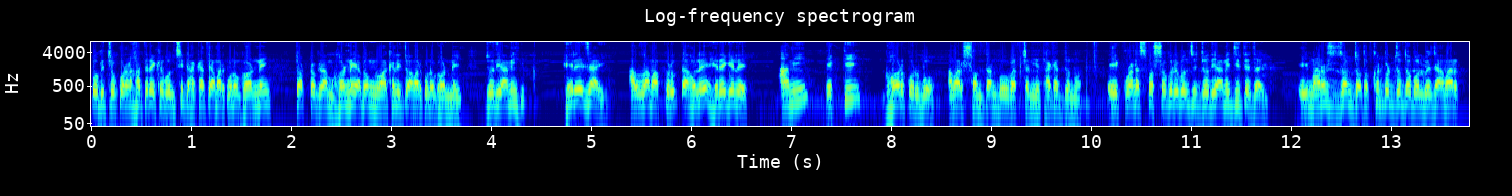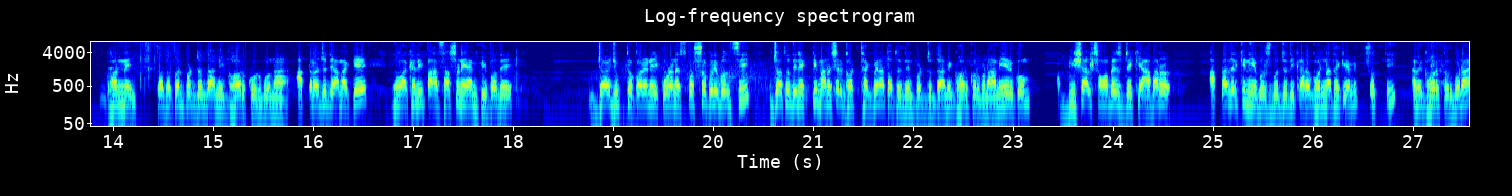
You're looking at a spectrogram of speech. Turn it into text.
পবিত্র কোরআন হাতে রেখে বলছি, ঢাকাতে আমার কোনো ঘর নেই, চট্টগ্রাম ঘর নেই এবং নোয়াখালীতে আমার কোনো ঘর নেই। যদি আমি হেরে যাই, আল্লাহ মাফ করুক, তাহলে হেরে গেলে আমি একটি ঘর করব আমার সন্তান, বউ, বাচ্চা নিয়ে থাকার জন্য। এই কোরআন স্পষ্ট করে বলছি, যদি আমি জিতে যাই, এই মানুষজন যতক্ষণ পর্যন্ত বলবে যে আমার ঘর নেই, ততক্ষণ পর্যন্ত আমি ঘর করব না। আপনারা যদি আমাকে নোয়াখালী পাঁচ আসনে এমপি পদে জয়যুক্ত করেন, এই কোরআন স্পর্শ করে বলছি, যতদিন একটি মানুষের ঘর থাকবে না, ততদিন পর্যন্ত আমি ঘর করব না। আমি এরকম বিশাল সমাবেশ ডেকে আবারও আপনাদেরকে নিয়ে বসবো, যদি কারও ঘর না থাকে, আমি সত্যি আমি ঘর করব না,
